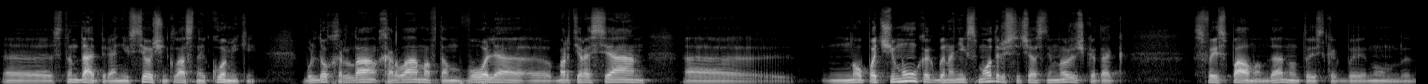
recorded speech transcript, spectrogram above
э, стендаперы, они все очень классные комики. Бульдог Харламов, там Воля, э, Мартиросян. Э, но почему как бы на них смотришь сейчас немножечко так с фейспалмом, да, ну то есть как бы, ну,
